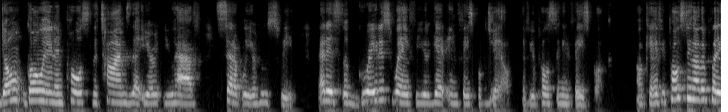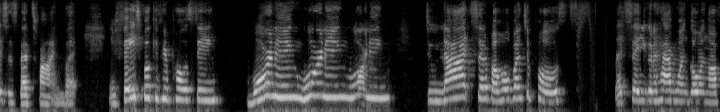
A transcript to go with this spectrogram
don't go in and post the times that you're you have set up with your Hootsuite. That is the greatest way for you to get in Facebook jail if you're posting in Facebook. Okay, if you're posting other places, that's fine. But in Facebook, if you're posting, warning, warning, warning, do not set up a whole bunch of posts. Let's say you're going to have one going off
